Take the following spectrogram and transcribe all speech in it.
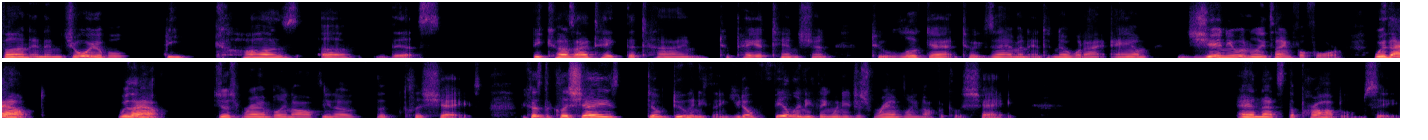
fun and enjoyable because of this. Because I take the time to pay attention, to look at, to examine, and to know what I am genuinely thankful for without, without just rambling off, you know, the cliches. Because the cliches don't do anything. You don't feel anything when you're just rambling off a cliche. And that's the problem, see,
